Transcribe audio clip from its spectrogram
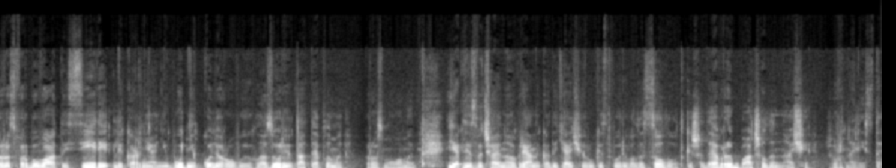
розфарбувати сірі лікарняні будні кольоровою глазур'ю та теплими розмовами. Як зі звичайного пряника дитячі руки створювали солодкі шедеври, бачили наші журналісти.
